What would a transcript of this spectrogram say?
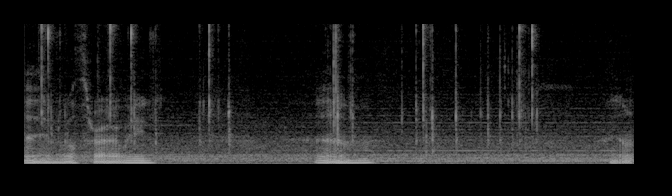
And we'll throw, we need, um, hang on.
